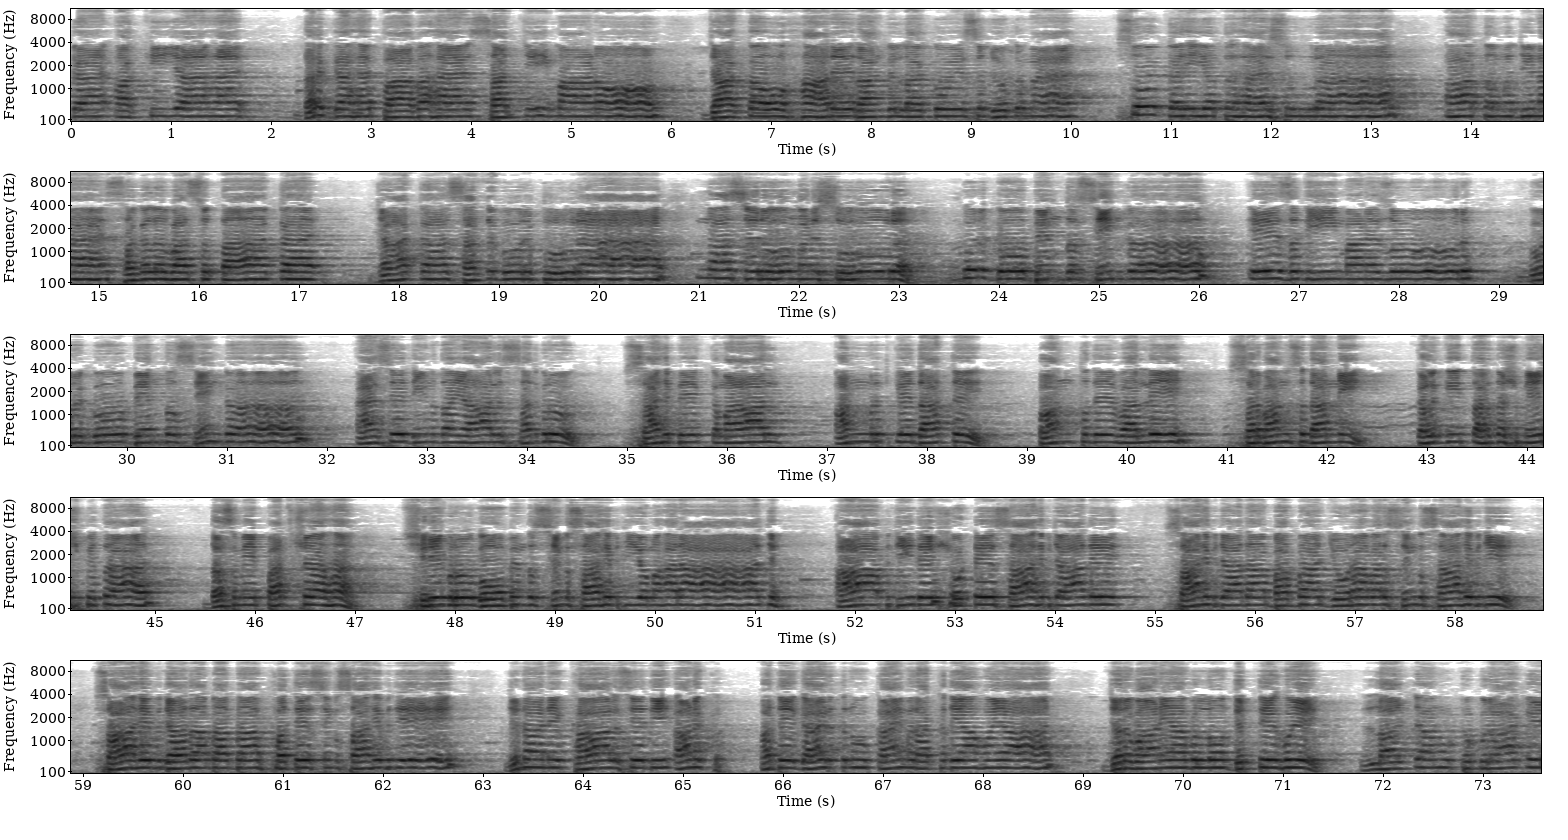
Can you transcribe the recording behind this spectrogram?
ਅੱਗੇ ਆਖੀਆ ਹੈ, ਦਰਗਹ ਪਾਵ ਹੈ ਸਾਚੀ ਮਾਣੋ। ਜਾ ਕਉ ਹਾਰੇ ਰੰਗ ਲਾਗੋ ਇਸ ਜੁਗ ਮੈਂ, ਸੋ ਕਹੀਅਤ ਹੈ ਸੂਰਾ। ਆਤਮ ਜਿਨੈ ਸਗਲ ਵਸ ਤਾਕੈ, ਜਾ ਕਾ ਸਤਿਗੁਰ ਪੂਰਾ। ਨਾਸਰੋ ਮਨਸੂਰ, ਗੁਰ ਗੋਬਿੰਦ ਸਿੰਘ, ਏਸ ਦੀ ਮਨਜ਼ੂਰ ਗੁਰ ਗੋਬਿੰਦ ਸਿੰਘ, ਐਸੇ ਦੀਨ ਦਇਆਲ ਸਤਿਗੁਰੂ, ਸਾਹਿਬੇ ਕਮਾਲ, ਅੰਮ੍ਰਿਤ ਕੇ ਦਾਤੇ, ਪੰਥ ਦੇ ਵਾਲੇ, ਸਰਬੰਸ ਦਾਨੀ, ਕਲਗੀ ਧਰ ਦਸ਼ਮੇਸ਼ ਪਿਤਾ, ਦਸਵੇਂ ਪਾਤਸ਼ਾਹ, ਸ੍ਰੀ ਗੁਰੂ ਗੋਬਿੰਦ ਸਿੰਘ ਸਾਹਿਬ ਜੀਓ ਮਹਾਰਾਜ, ਆਪ ਜੀ ਦੇ ਛੋਟੇ ਸਾਹਿਬਜ਼ਾਦੇ, ਸਾਹਿਬਜ਼ਾਦਾ ਬਾਬਾ ਜੋਰਾਵਰ ਸਿੰਘ ਸਾਹਿਬ ਜੀ ਸਾਹਿਬਜ਼ਾਦਾ ਬਾਬਾ ਫਤਿਹ ਸਿੰਘ ਸਾਹਿਬ ਜੀ, ਜਿਨ੍ਹਾਂ ਨੇ ਖਾਲਸੇ ਦੀ ਅਣਖ ਅਤੇ ਗੈਰਤ ਨੂੰ ਕਾਇਮ ਰੱਖਦਿਆਂ ਹੋਇਆਂ ਜਰਵਾਣਿਆਂ ਵੱਲੋਂ ਦਿੱਤੇ ਹੋਏ ਲਾਲਚਾਂ ਨੂੰ ਠੁਕਰਾ ਕੇ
